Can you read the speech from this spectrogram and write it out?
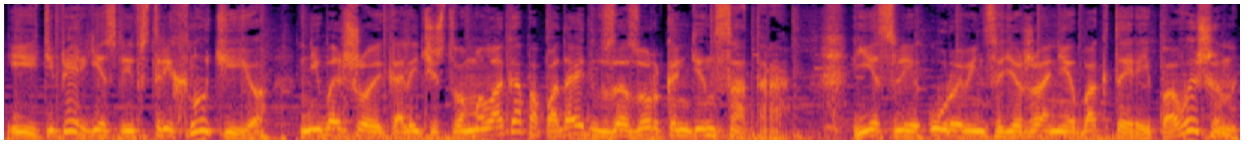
и теперь, если встряхнуть ее, небольшое количество молока попадает в зазор конденсатора. Если уровень содержания бактерий повышен,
